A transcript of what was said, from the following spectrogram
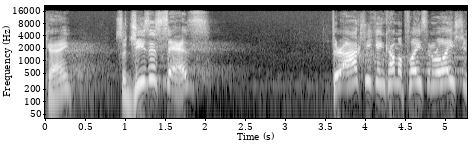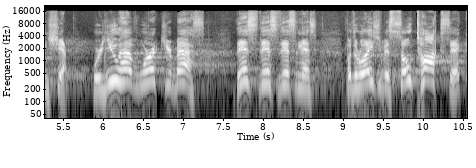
Okay? So Jesus says there actually can come a place in relationship where you have worked your best this, this, this, and this, but the relationship is so toxic,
